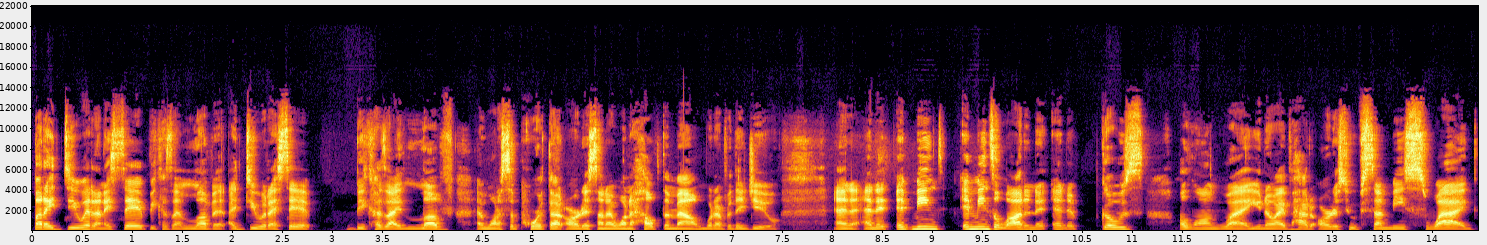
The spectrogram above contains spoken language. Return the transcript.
But I do it and I say it because I love it. I do it, I say it because I love and want to support that artist and I want to help them out whatever they do. And and it, it means it means a lot and it and it goes a long way. You know, I've had artists who've sent me swag.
